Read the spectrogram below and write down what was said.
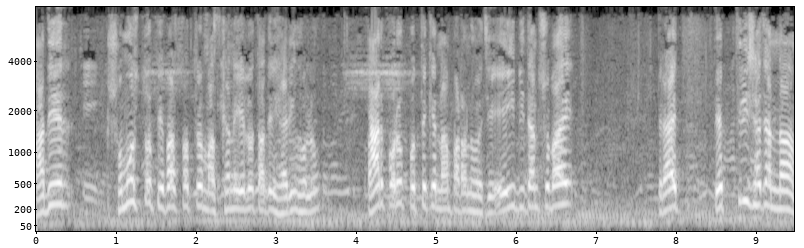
তাদের সমস্ত পেপারপত্র মাঝখানে এলো, তাদের হ্যারিং হলো। তারপরও প্রত্যেকের নাম পাঠানো হয়েছে। এই বিধানসভায় প্রায় তেত্রিশ হাজার নাম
